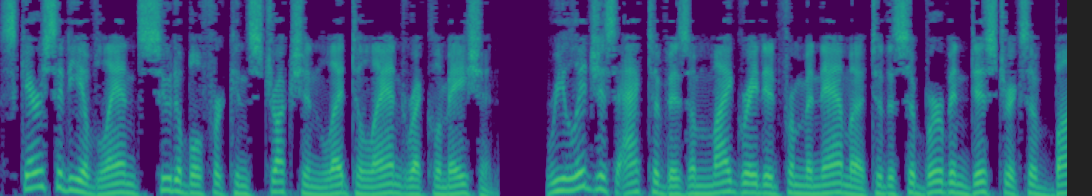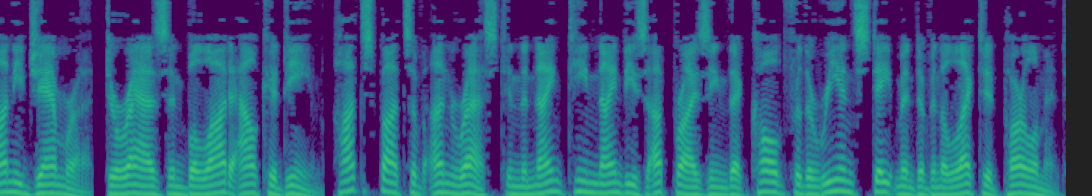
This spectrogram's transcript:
Scarcity of land suitable for construction led to land reclamation. Religious activism migrated from Manama to the suburban districts of Bani Jamra, Daraz and Balad al-Qadim, hotspots of unrest in the 1990s uprising that called for the reinstatement of an elected parliament.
